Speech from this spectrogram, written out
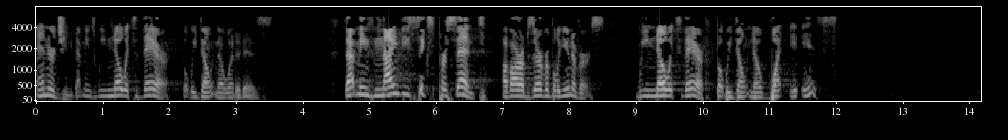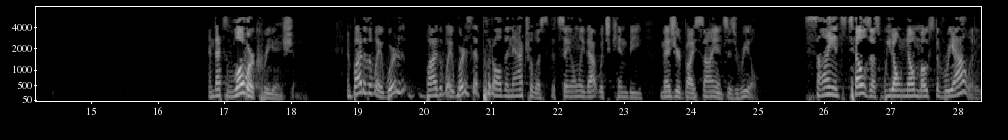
energy. That means we know it's there, but we don't know what it is. That means 96% of our observable universe we know it's there, but we don't know what it is. And that's lower creation. And by the way, where by the way, where does that put all the naturalists that say only that which can be measured by science is real? Science tells us we don't know most of reality.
